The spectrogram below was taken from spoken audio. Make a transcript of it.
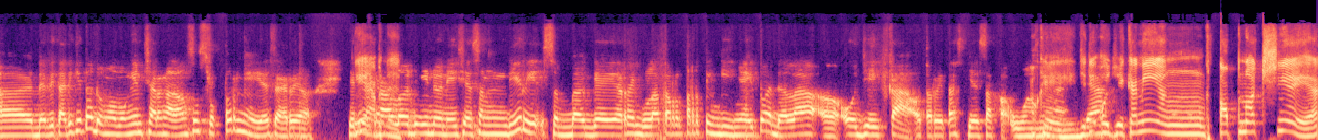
uh, dari tadi kita udah ngomongin cara nggak langsung struktur nih ya Serial. Jadi ya, kalau di Indonesia sendiri sebagai regulator tertingginya itu adalah uh, eh, OJK, Otoritas Jasa Keuangan. Oke, okay, jadi ya. OJK nih yang top notch-nya ya?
